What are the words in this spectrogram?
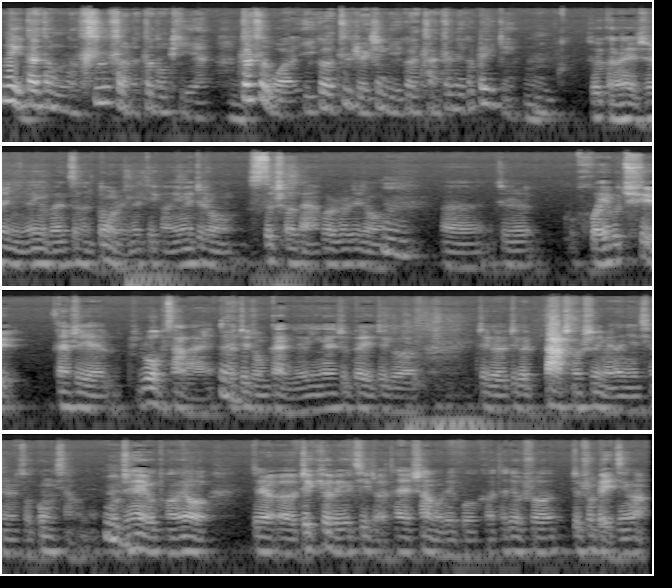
内在这种撕扯的这种体验，这是我一个自觉性的一个产生的一个背景。嗯，所以可能也是你那个文字很动人的地方，因为这种撕扯感，或者说这种，呃，就是回不去，但是也落不下来的这种感觉，应该是被这个这个这个大城市里面的年轻人所共享的。嗯我之前有个朋友，就是呃 GQ 的一个记者，他也上过这个博客，他就说就说北京啊，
